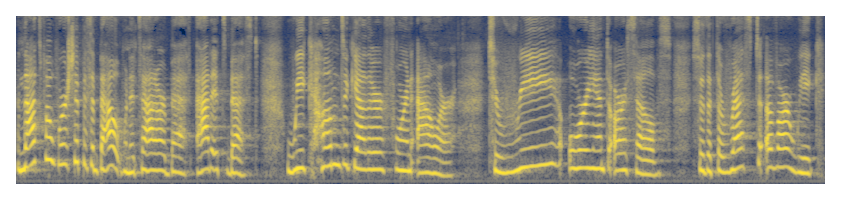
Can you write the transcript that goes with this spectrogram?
And that's what worship is about when it's at our best, at its best. We come together for an hour to reorient ourselves so that the rest of our week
